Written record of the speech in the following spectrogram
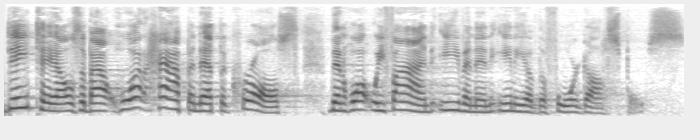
details about what happened at the cross than what we find even in any of the four Gospels.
